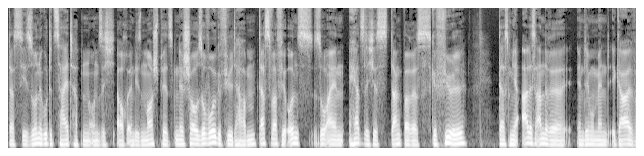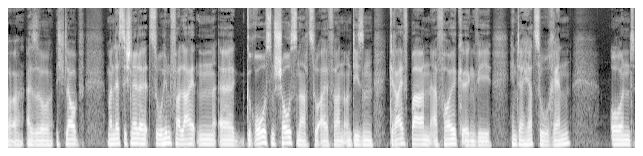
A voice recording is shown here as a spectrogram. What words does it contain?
dass sie so eine gute Zeit hatten und sich auch in diesen Moshpits in der Show so wohl gefühlt haben. Das war für uns so ein herzliches, dankbares Gefühl, dass mir alles andere in dem Moment egal war. Also ich glaube, man lässt sich schnell dazu hinverleiten, äh, großen Shows nachzueifern und diesen greifbaren Erfolg irgendwie hinterher zu rennen. Und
